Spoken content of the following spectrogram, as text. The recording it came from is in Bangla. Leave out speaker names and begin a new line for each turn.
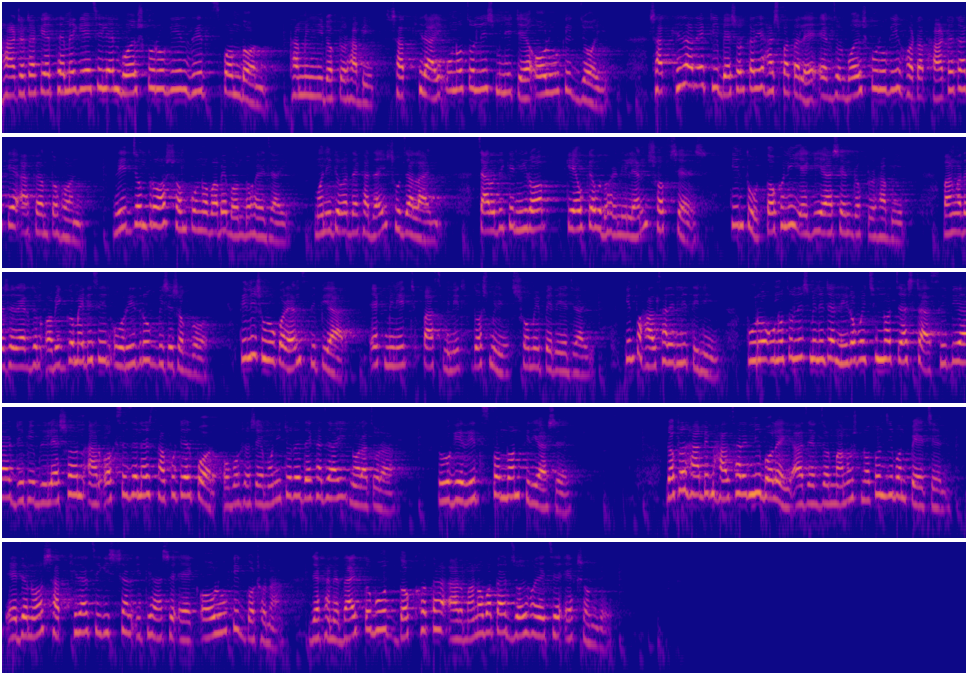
হার্ট অ্যাটাকে থেমে গিয়েছিলেন বয়স্ক রোগীর হৃদস্পন্দন। থামিননি ডক্টর হাবিব। সাতক্ষীরায় উনচল্লিশ মিনিটে অলৌকিক জয়। সাতক্ষীরার একটি বেসরকারি হাসপাতালে একজন বয়স্ক রোগী হঠাৎ হার্ট অ্যাটাকে আক্রান্ত হন। হৃদযন্ত্র সম্পূর্ণভাবে বন্ধ হয়ে যায়। মনিটরে দেখা যায় সোজা লাইন। চারদিকে নীরব, কেউ কেউ ধরে নিলেন সব শেষ কিন্তু তখনই এগিয়ে আসেন ডক্টর হাবিব। বাংলাদেশের একজন অভিজ্ঞ মেডিসিন ও হৃদরোগ বিশেষজ্ঞ। তিনি শুরু করেন সিপিআর। এক মিনিট, পাঁচ মিনিট, দশ মিনিট সময় পেরিয়ে যায়। কিন্তু হাল ছাড়েননি তিনি। পুরো উনচল্লিশ মিনিটের নিরবচ্ছিন্ন চেষ্টা সিপিআর ডিফিব্রিলেশন আর অক্সিজেনের সাপোর্টের পর অবশেষে মনিটরে দেখা যায় নড়াচড়া। রোগীর হৃদস্পন্দন ফিরে আসে। ডক্টর হাবিব হাল ছাড়েননি বলেই আজ একজন মানুষ নতুন জীবন পেয়েছেন। এ যেন সাতক্ষীরার চিকিৎসার ইতিহাসে এক অলৌকিক ঘটনা। যেখানে দায়িত্ববোধ দক্ষতা আর মানবতার জয় হয়েছে একসঙ্গে।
